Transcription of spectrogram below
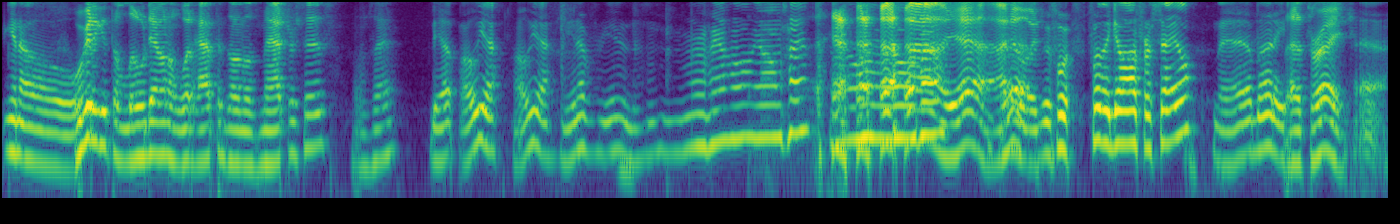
you know. We're gonna get the lowdown on what happens on those mattresses. You know what I'm saying. Yep. Oh yeah. Oh yeah. You never. You, you know what I'm saying? You know what I'm saying? yeah, I know Yeah. Before before they go out for sale. Yeah, buddy. That's right. Yeah.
